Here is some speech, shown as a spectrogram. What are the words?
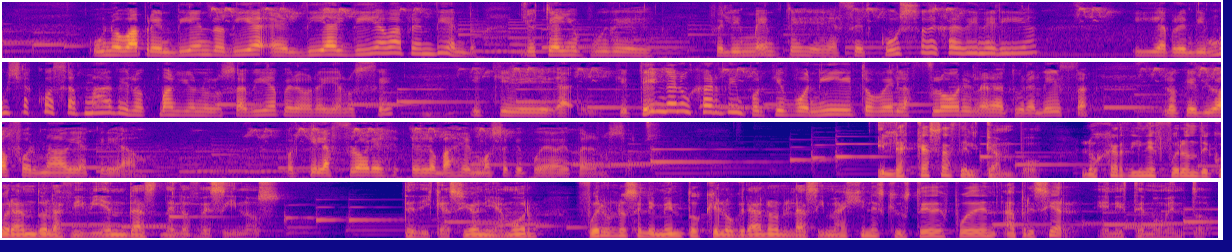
Uno va aprendiendo, día, el día al día va aprendiendo. Yo este año pude felizmente hacer cursos de jardinería y aprendí muchas cosas más de lo cual yo no lo sabía, pero ahora ya lo sé. Y que, que tengan un jardín porque es bonito ver las flores, la naturaleza, lo que Dios ha formado y ha creado porque las flores es lo más hermoso que puede haber para nosotros. En las casas del campo, los jardines fueron decorando las viviendas de los vecinos. Dedicación y amor fueron los elementos que lograron las imágenes que ustedes pueden apreciar en este momento.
